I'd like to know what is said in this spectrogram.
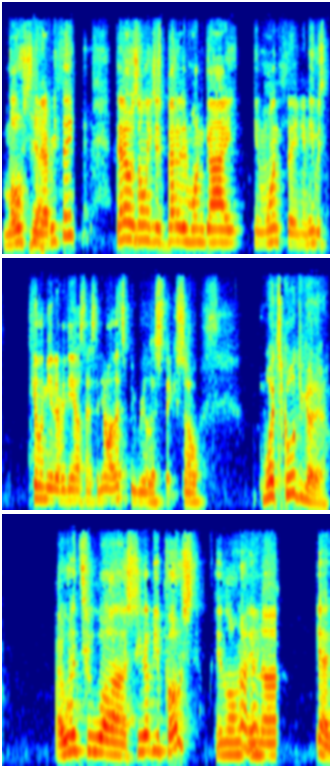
most in everything. Then I was only just better than one guy in one thing, and he was killing me and everything else. And I said, "You know, what? let's be realistic." So What school did you go to? I went to uh, CW Post in Long, Oh, in nice. uh, yeah,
